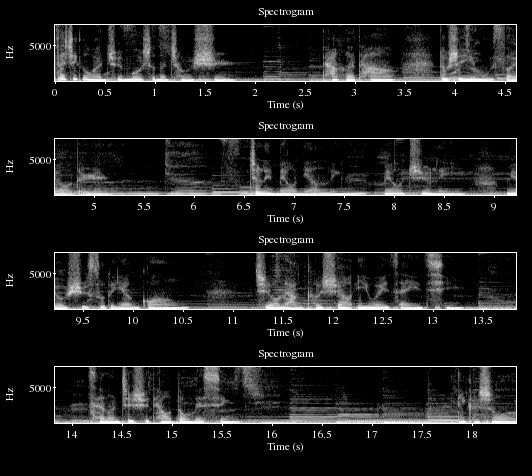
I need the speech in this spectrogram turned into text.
在这个完全陌生的城市，他和他都是一无所有的人。这里没有年龄，没有距离，没有世俗的眼光，只有两颗需要依偎在一起才能继续跳动的心。尼克说：“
